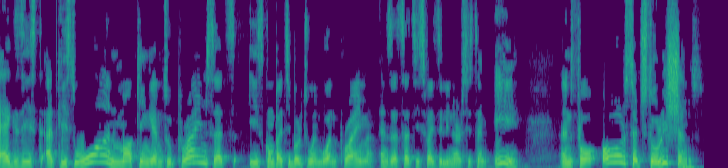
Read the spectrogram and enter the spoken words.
exist at least one marking M2 prime that is compatible to M1 prime and that satisfies the linear system E. And for all such solutions,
